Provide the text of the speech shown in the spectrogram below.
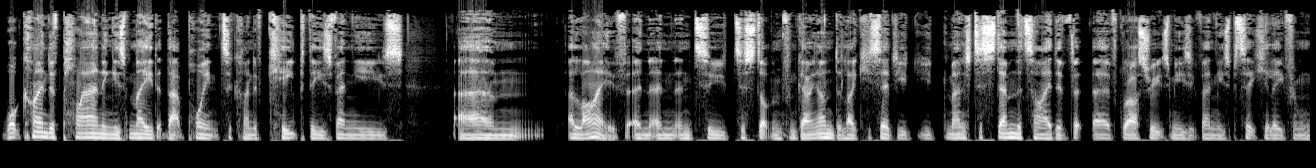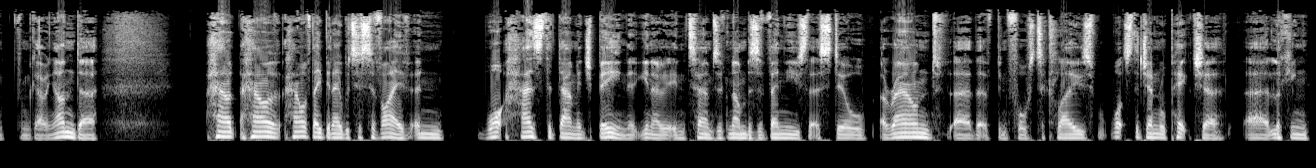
what kind of planning is made at that point to kind of keep these venues um, alive and, and, and to, to stop them from going under. Like you said, you, you managed to stem the tide of, of grassroots music venues, particularly from, from going under. How, how, how have they been able to survive? And what has the damage been, you know, in terms of numbers of venues that are still around, uh, that have been forced to close? What's the general picture, uh, looking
